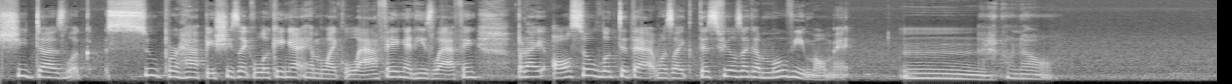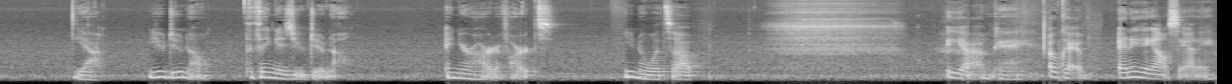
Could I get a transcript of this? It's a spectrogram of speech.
she does look super happy. She's like looking at him, like laughing, and he's laughing. But I also looked at that and was like, this feels like a movie moment. Mm. I don't know. Yeah, you do know. The thing is, you do know. In your heart of hearts, you know what's up. Yeah. Okay. Okay. Anything else, Annie?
